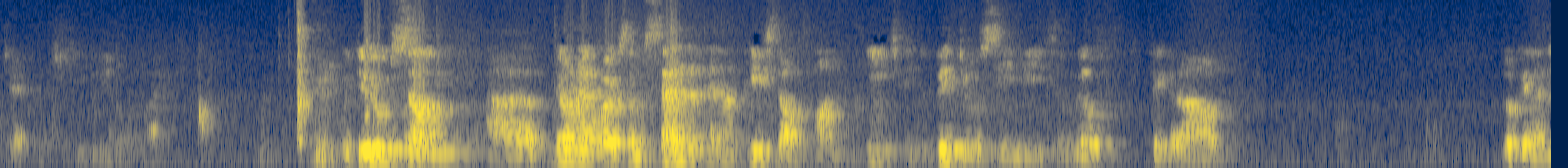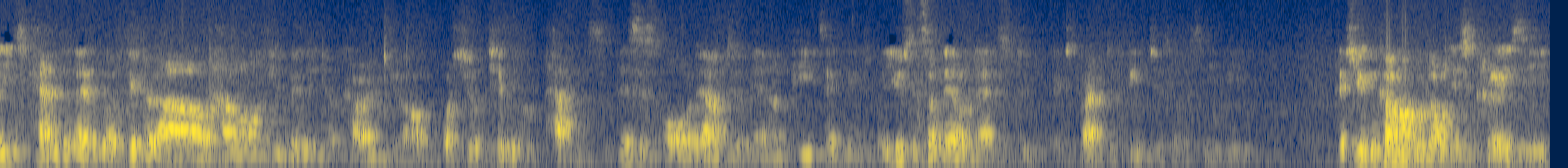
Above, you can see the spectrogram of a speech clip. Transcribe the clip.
rejected, the people you don't like. We do some uh, neural networks, some standard NLP stuff on each individual CV. So we'll figure out, looking at each candidate, we'll figure out how long you've you been in your current job, what's your typical patterns. This is all down to NLP techniques. We're using some neural nets to extract the features of a CV. Because you can come up with all these crazy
